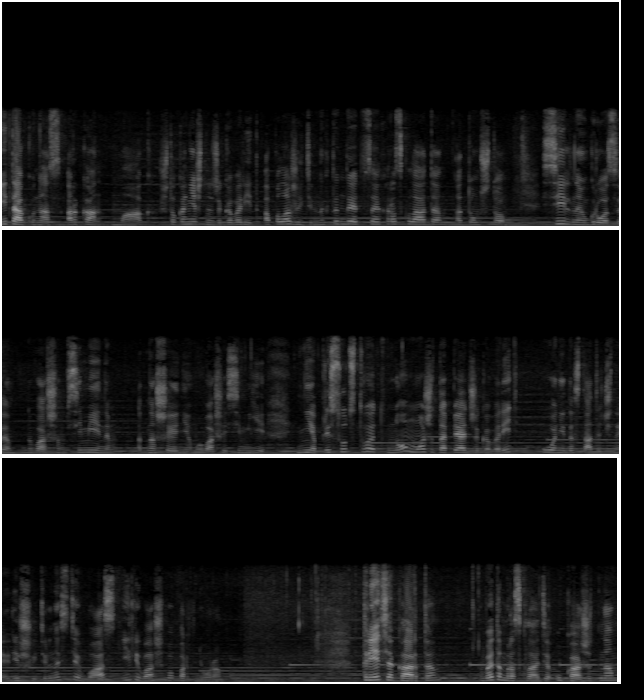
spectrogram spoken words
Итак, у нас аркан маг, что, конечно же, говорит о положительных тенденциях расклада, о том, что сильные угрозы вашим семейным отношениям и вашей семьи не присутствует, но может опять же говорить о недостаточной решительности вас или вашего партнера. Третья карта в этом раскладе укажет нам,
